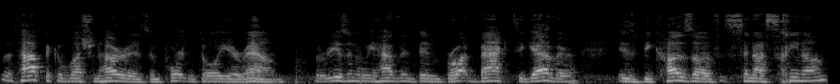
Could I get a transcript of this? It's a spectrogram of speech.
The topic of Lashon Hara is important all year round. The reason we haven't been brought back together is because of sinas chinam,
